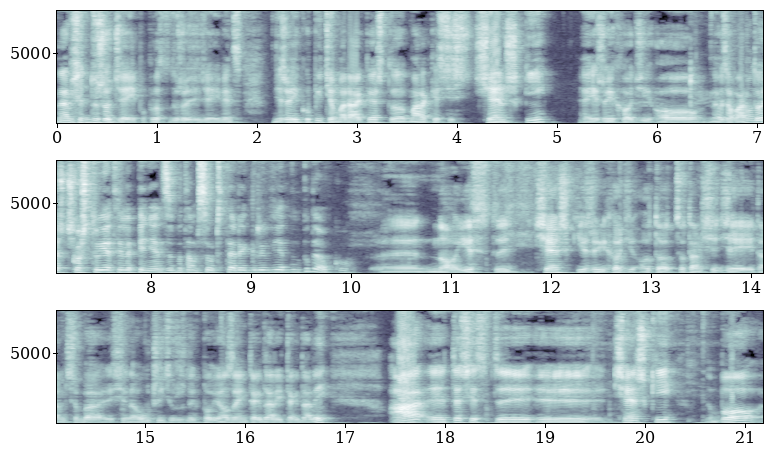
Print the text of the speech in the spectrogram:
Nam się dużo dzieje, po prostu dużo się dzieje, więc jeżeli kupicie Marrakesz, to Marrakesz jest ciężki, jeżeli chodzi o zawartość. Kosztuje tyle pieniędzy, bo tam są cztery gry w jednym pudełku. E, No, jest y, ciężki, jeżeli chodzi o to, co tam się dzieje, tam trzeba się nauczyć różnych powiązań i tak dalej, i tak dalej. A też jest ciężki, bo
